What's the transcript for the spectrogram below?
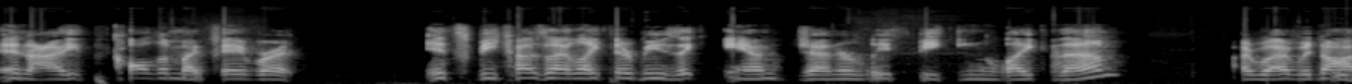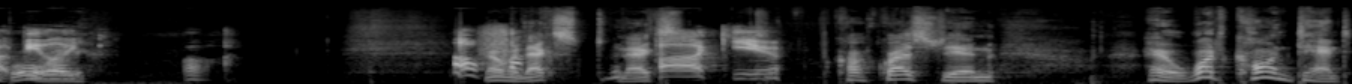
and I call them my favorite, it's because I like their music and generally speaking like them. I, I would not Oh, be like, oh, oh No, the fuck, next, the next fuck you. question. Hey, what content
